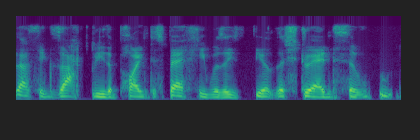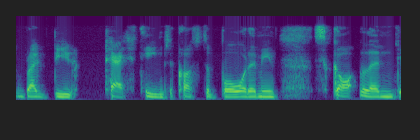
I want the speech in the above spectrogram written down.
that's exactly the point, especially with the, you know, the strength of rugby test teams across the board. I mean, Scotland,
